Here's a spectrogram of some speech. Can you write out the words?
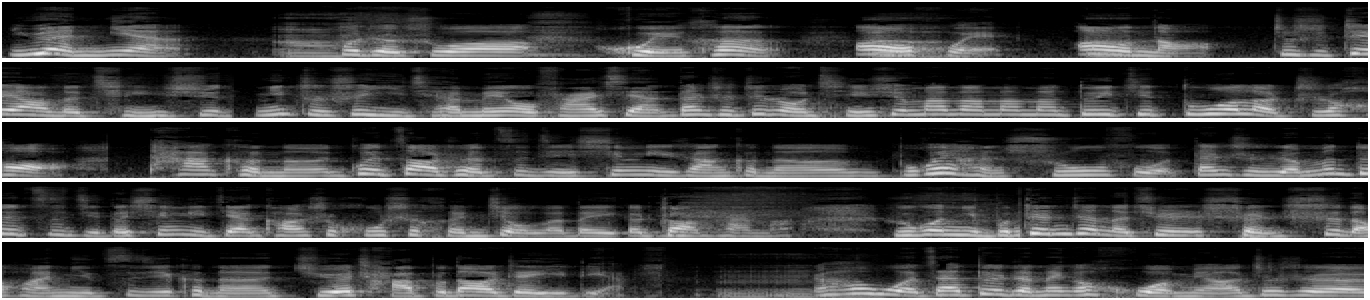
怨念，或者说悔恨、懊悔、懊恼。就是这样的情绪，你只是以前没有发现，但是这种情绪慢慢慢慢堆积多了之后，它可能会造成自己心理上可能不会很舒服。但是人们对自己的心理健康是忽视很久了的一个状态嘛？如果你不真正的去审视的话，你自己可能觉察不到这一点。然后我在对着那个火苗，就是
